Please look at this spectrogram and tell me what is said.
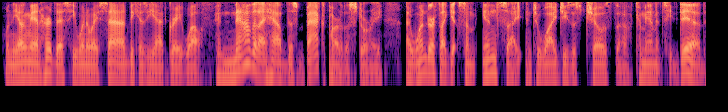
When the young man heard this, he went away sad because he had great wealth. And now that I have this back part of the story, I wonder if I get some insight into why Jesus chose the commandments he did.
